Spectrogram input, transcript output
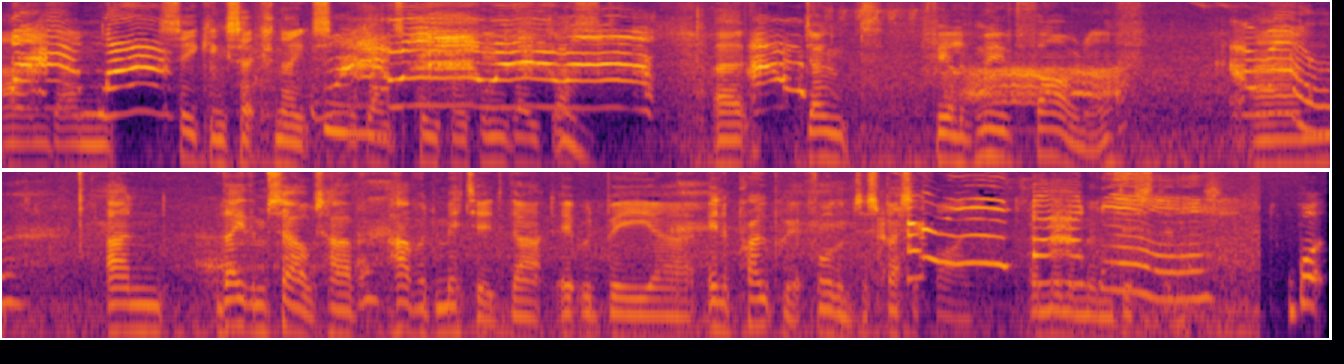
and um, seeking Section 8s against people who they just uh, don't feel have moved far enough. Um, and they themselves have, have admitted that it would be uh, inappropriate for them to specify a minimum distance. What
